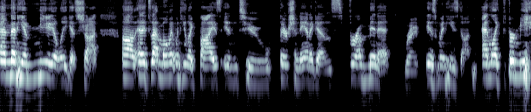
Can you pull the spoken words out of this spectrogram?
And then he immediately gets shot. Um, and it's that moment when he like buys into their shenanigans for a minute Right. is when he's done. And like for me,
